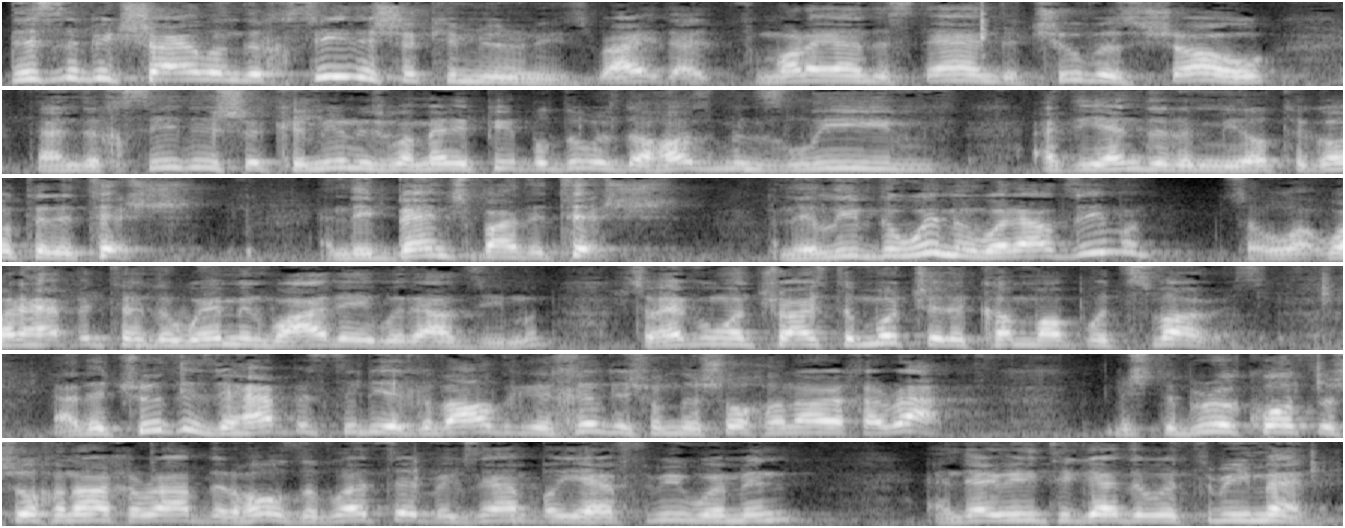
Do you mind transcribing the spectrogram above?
This is a big shaila in the Chassidish communities, right? From what I understand, the chuvas show that in the Chassidish communities, what many people do is the husbands leave at the end of the meal to go to the tish, and they bench by the tish, and they leave the women without zimun. So what, what happened to the women? Why they without zimun? So everyone tries to mutcha to come up with svaras. Now the truth is, there happens to be a gavaldik chiddush from the Shulchan Aruch. Mishnah Berurah quotes the Shulchan Aruch that holds that let's say, for example, you have three women and they're eating together with three men.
